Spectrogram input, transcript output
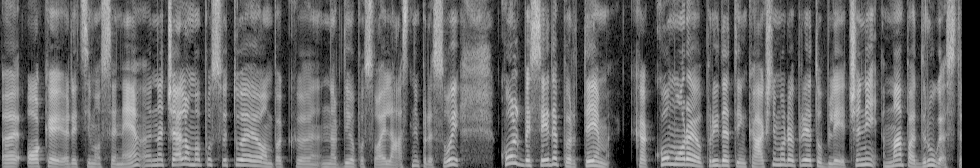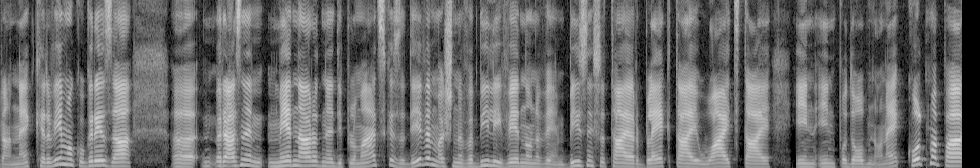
E, ok, recimo se ne e, načeloma posvetujejo, ampak e, naredijo po svoji lastni presoji. Koliko besede pri tem, kako morajo priti in kakšni morajo priti oblečeni, ima pa druga stran. Ne? Ker vemo, ko gre za. Uh, razne mednarodne diplomatske zadeve imaš na vabilih vedno, ne vem, business attire, black tie, white tie in, in podobno. Ne? Koliko ima pa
